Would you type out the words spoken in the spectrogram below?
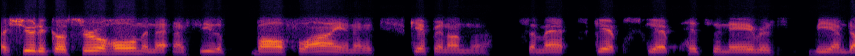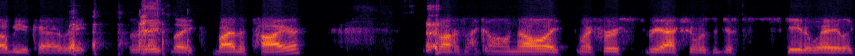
I shoot it, goes through a hole in the net, and I see the ball flying, and it's skipping on the cement, skip, skip, hits the neighbor's BMW car right, right like by the tire. So I was like, oh no! Like my first reaction was to just skate away, like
